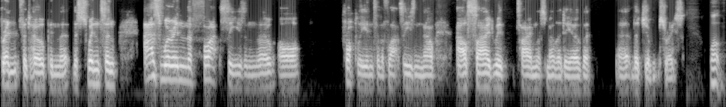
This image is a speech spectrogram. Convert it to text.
Brentford Hope in the, the Swinton. As we're in the flat season though, or properly into the flat season now, I'll side with Timeless Melody over uh, the jumps race. Well,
